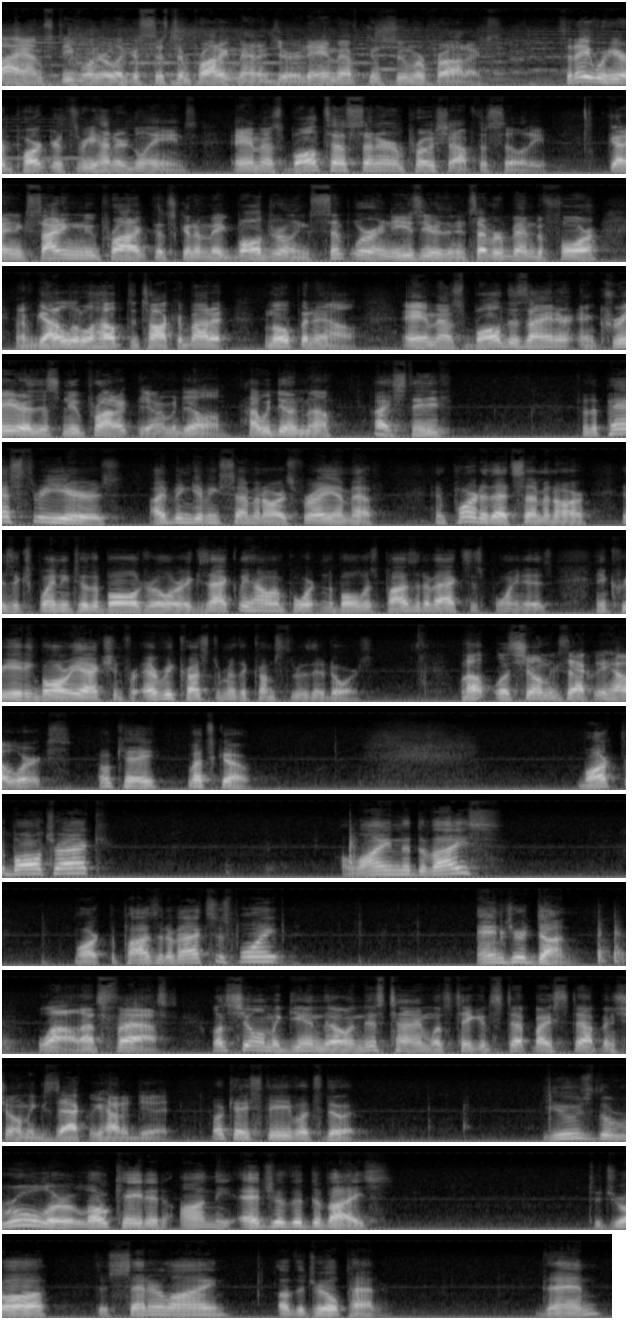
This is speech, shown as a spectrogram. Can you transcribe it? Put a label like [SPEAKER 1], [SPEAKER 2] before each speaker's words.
[SPEAKER 1] Hi, I'm Steve Wunderlich, Assistant Product Manager at AMF Consumer Products. Today we're here at Parker 300 Lanes, AMF's Ball Test Center and Pro Shop facility. We've got an exciting new product that's going to make ball drilling simpler and easier than it's ever been before, and I've got a little help to talk about it, Mo Pinel, AMF's ball designer and creator of this new product, the Armadillo. How we doing, Mo?
[SPEAKER 2] Hi, Steve. For the past three years, I've been giving seminars for AMF, and part of that seminar is explaining to the ball driller exactly how important the bowler's positive axis point is in creating ball reaction for every customer that comes through their doors.
[SPEAKER 1] Well, let's show them exactly how it works.
[SPEAKER 2] Okay, let's go. Mark the ball track. Align the device. Mark the positive axis point. And you're done.
[SPEAKER 1] Wow, that's fast. Let's show them again, though, and this time let's take it step by step and show them exactly how to do it.
[SPEAKER 2] Okay, Steve, let's do it. Use the ruler located on the edge of the device to draw the center line of the drill pattern. Then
